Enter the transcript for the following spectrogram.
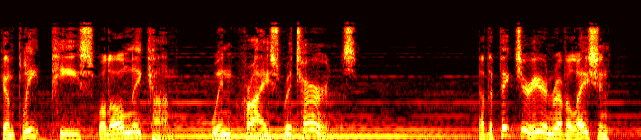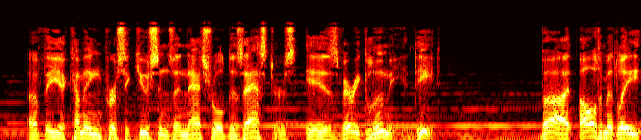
Complete peace will only come when Christ returns. Now, the picture here in Revelation of the coming persecutions and natural disasters is very gloomy indeed. But ultimately,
